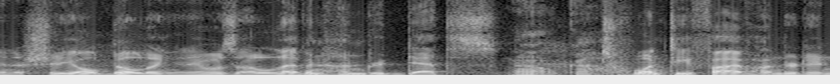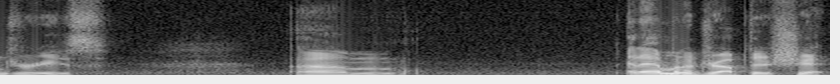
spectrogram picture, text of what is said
in a shitty old building. And It was 1,100 deaths. Oh god. 2,500 injuries. Um, and I'm going to drop this shit.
